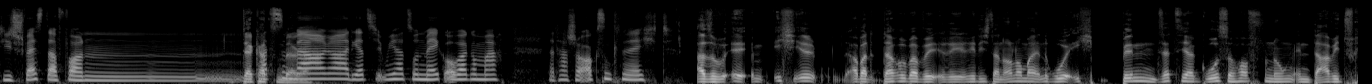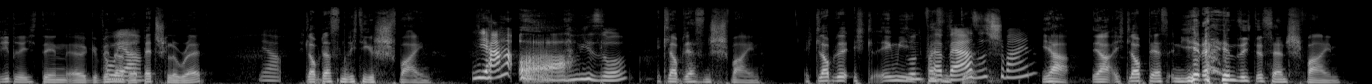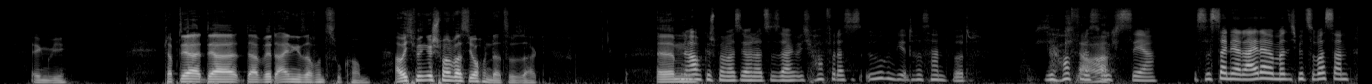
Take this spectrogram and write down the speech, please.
die Schwester von Der Katzenberger. die hat sich irgendwie hat so ein Makeover gemacht. Natascha Ochsenknecht. Also äh, ich, äh, aber darüber rede ich dann auch nochmal in Ruhe. Ich bin, setze ja große Hoffnung in David Friedrich, den äh, Gewinner Oh ja. der Bachelorette. Ja. Ich glaube, das ist ein richtiges Schwein. Ja? Oh, wieso? Ich glaube, der ist ein Schwein. Ich glaube, der- ich irgendwie. So ein weiß nicht, perverses Schwein? Ja, ja, ich glaube, der ist in jeder Hinsicht ist er ein Schwein. Irgendwie. Ich glaube, der, der, da wird einiges auf uns zukommen. Aber ich bin gespannt, was Jochen dazu sagt. Ich Ähm, bin auch gespannt, was Jochen dazu sagt. Ich hoffe, dass es irgendwie interessant wird. Ich hoffe das klar. wirklich sehr. Es ist dann ja leider, wenn man sich mit sowas dann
